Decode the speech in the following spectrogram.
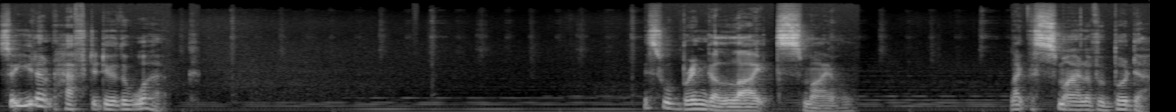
So you don't have to do the work. This will bring a light smile, like the smile of a Buddha.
